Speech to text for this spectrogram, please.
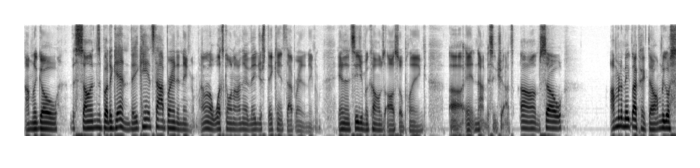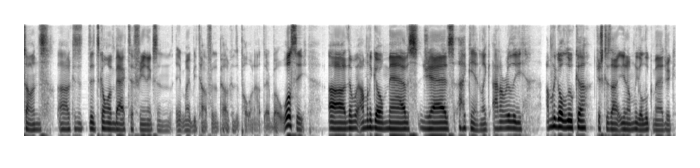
I'm gonna go the Suns, but again, they can't stop Brandon Ingram. I don't know what's going on there. They just they can't stop Brandon Ingram. And then CJ McCollum's also playing uh, and not missing shots. Um, so I'm gonna make my pick though. I'm gonna go Suns because uh, it's going back to Phoenix, and it might be tough for the Pelicans to pull one out there, but we'll see. Uh, then I'm gonna go Mavs, Jazz again. Like I don't really. I'm gonna go Luka just because I, you know, I'm gonna go Luka Magic.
